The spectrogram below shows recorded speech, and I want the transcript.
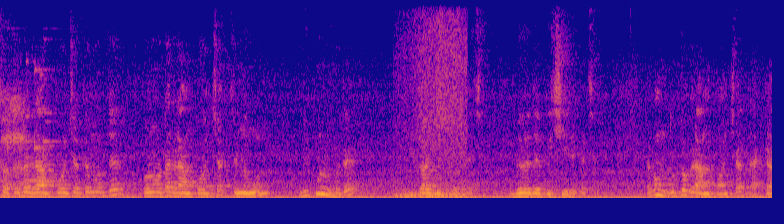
সতেরোটা গ্রাম পঞ্চায়েতের মধ্যে পনেরোটা গ্রাম পঞ্চায়েত তৃণমূল বিপুল ভোটে জয়যুক্ত হয়েছে বিরোধীদের পিছিয়ে রেখেছে। এবং দুটো গ্রাম পঞ্চায়েত, একটা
